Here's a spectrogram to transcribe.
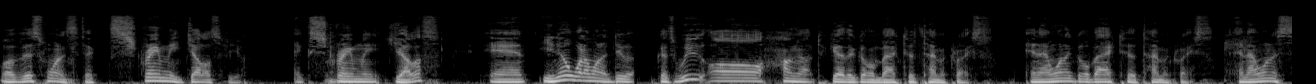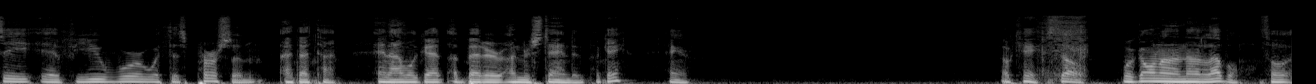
Well, this one is extremely jealous of you. Extremely jealous. And you know what I want to do? Because we all hung out together going back to the time of Christ. And I want to go back to the time of Christ. And I want to see if you were with this person at that time. And I will get a better understanding, okay? Hang on. Okay, so we're going on another level. So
